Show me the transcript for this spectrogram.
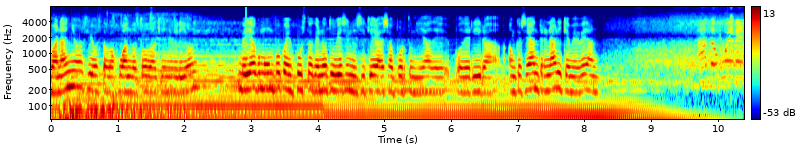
Pasaban años, yo estaba jugando todo aquí en el Lyon. Veía como un poco injusto que no tuviese ni siquiera esa oportunidad de poder ir, a, aunque sea a entrenar y que me vean. And the Women's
